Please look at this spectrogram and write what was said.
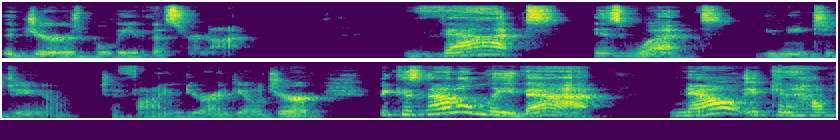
the jurors believe this or not? That is what you need to do to find your ideal juror. Because not only that, now it can help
